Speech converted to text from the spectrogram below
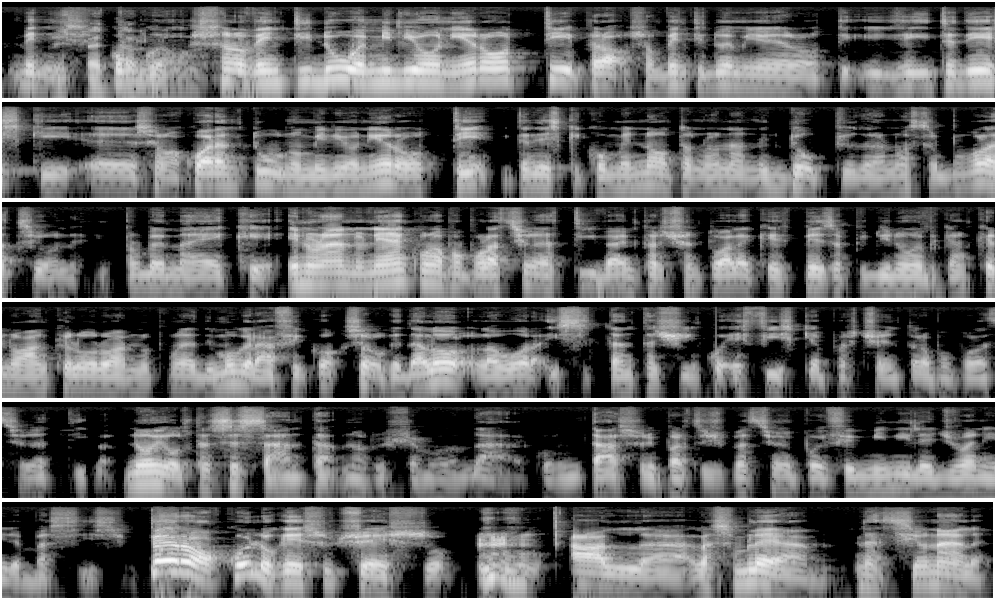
Benissimo, Comunque, sono 22 milioni erotti, però sono 22 milioni erotti. I, i tedeschi eh, sono 41 milioni erotti, i tedeschi come è noto non hanno il doppio della nostra popolazione, il problema è che, e non hanno neanche una popolazione attiva in percentuale che pesa più di noi, perché anche, no, anche loro hanno un problema demografico, solo che da loro lavora il 75 e fischia per cento della popolazione attiva. Noi oltre il 60 non riusciamo ad andare, con un tasso di partecipazione poi femminile e giovanile bassissimo. Però quello che è successo all'Assemblea nazionale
